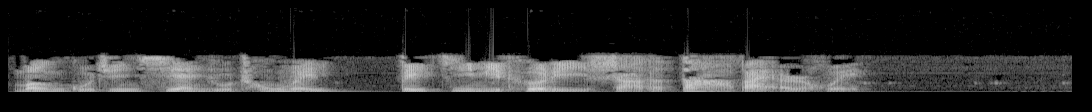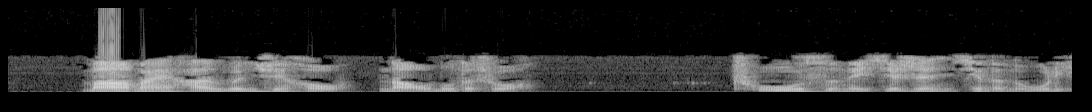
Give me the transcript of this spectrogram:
蒙古军陷入重围，被季米特里杀得大败而回。马麦汗闻讯后，恼怒的说：“处死那些任性的奴隶，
